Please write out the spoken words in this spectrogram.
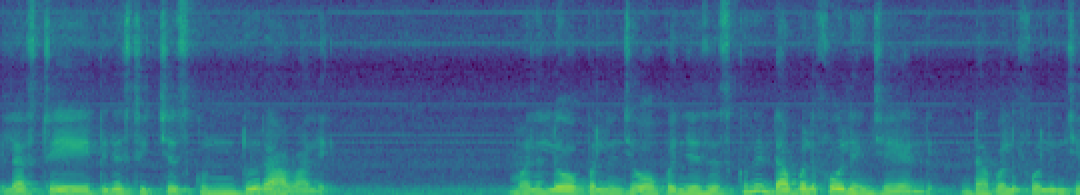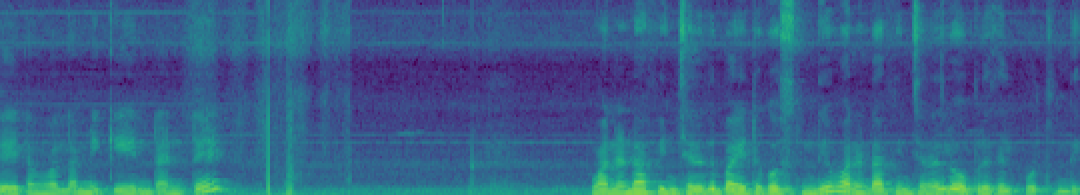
ఇలా స్ట్రేట్గా స్టిచ్ చేసుకుంటూ రావాలి. మళ్ళీ లోపల నుంచి ఓపెన్ చేసేసుకుని డబుల్ ఫోలింగ్ చేయండి. డబుల్ ఫోలింగ్ చేయటం వల్ల మీకు ఏంటంటే వన్ అండ్ హాఫ్ ఇంచ్ అనేది బయటకు వస్తుంది. వన్ అండ్ హాఫ్ ఇంచ్ అనేది లోపలికి వెళ్ళిపోతుంది.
